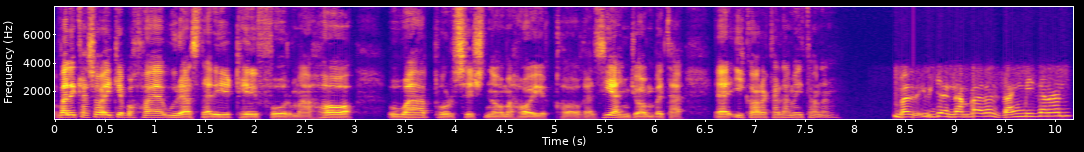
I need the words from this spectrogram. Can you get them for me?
ولی کسایی که بخواه او از طریق فرمه ها و پرسشنامه های کاغذی انجام بده ای کار کردن می‌تونن؟ اینجا نمبر زنگ می‌زنن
